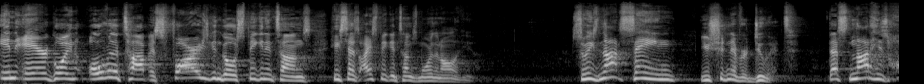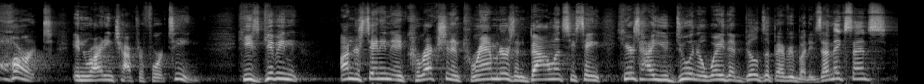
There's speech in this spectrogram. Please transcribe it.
in air, going over the top as far as you can go, speaking in tongues, he says, I speak in tongues more than all of you. So he's not saying you should never do it. That's not his heart in writing chapter 14. He's giving understanding and correction and parameters and balance. He's saying, here's how you do it in a way that builds up everybody. Does that make sense?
